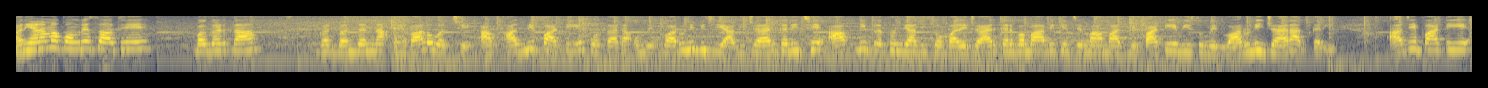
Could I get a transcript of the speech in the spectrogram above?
હરિયાણામાં કોંગ્રેસ સાથે બગડતા ગઠબંધનના અહેવાલો વચ્ચે આમ આદમી પાર્ટીએ પોતાના ઉમેદવારોની બીજી યાદી જાહેર કરી છે. આપની પ્રથમ યાદી સોમવારે જાહેર કરવામાં આવી કે જેમાં આમ આદમી પાર્ટીએ વીસ ઉમેદવારોની જાહેરાત કરી. આજે પાર્ટીએ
